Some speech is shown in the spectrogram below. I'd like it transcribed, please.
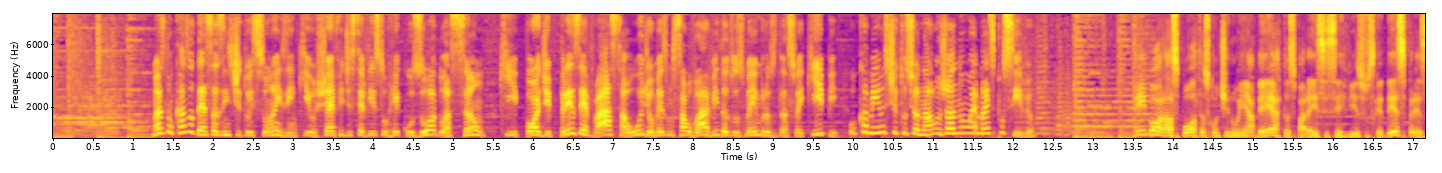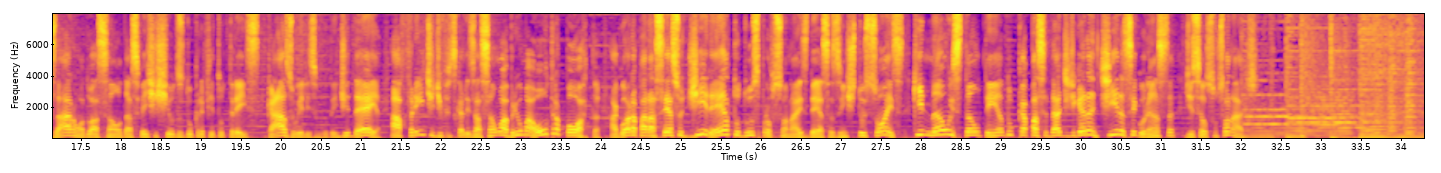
Mas no caso dessas instituições em que o chefe de serviço recusou a doação, que pode preservar a saúde ou mesmo salvar a vida dos membros da sua equipe, o caminho institucional já não é mais possível. Embora as portas continuem abertas para esses serviços que desprezaram a doação das face shields do Crefito 3, caso eles mudem de ideia, a frente de fiscalização abriu uma outra porta, agora para acesso direto dos profissionais dessas instituições que não estão tendo capacidade de garantir a segurança de seus funcionários.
